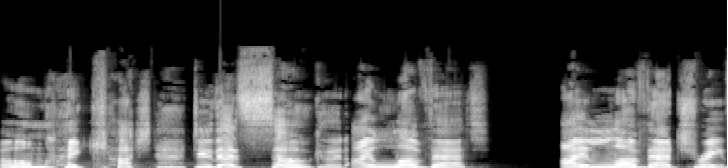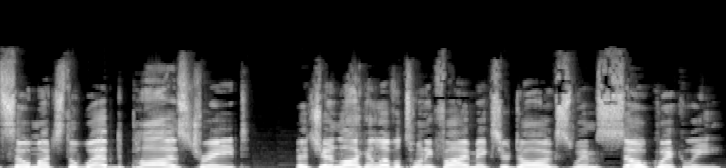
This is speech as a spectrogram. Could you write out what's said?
Oh my gosh. Dude, that's so good. I love that. I love that trait so much. The webbed paws trait that you unlock at level 25 makes your dog swim so quickly.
